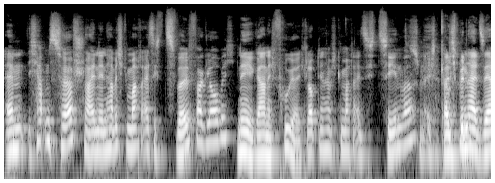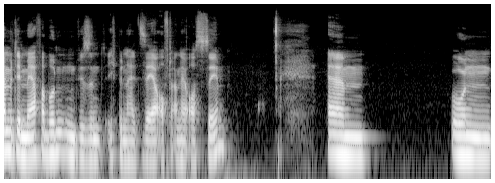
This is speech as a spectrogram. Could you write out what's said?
Ähm, ich habe einen Surfschein, den habe ich gemacht, als ich zwölf war, glaube ich. Nee, gar nicht früher. Ich glaube, den habe ich gemacht, als ich zehn war. ist schon echt weil ich bin früh. halt sehr mit dem Meer verbunden und wir sind, ich bin halt sehr oft an der Ostsee. Ähm, und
